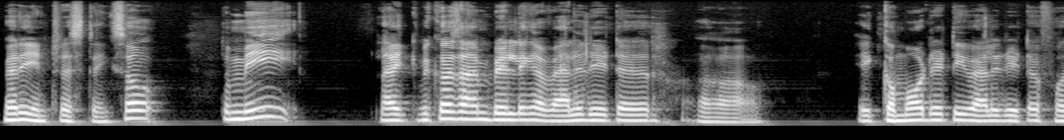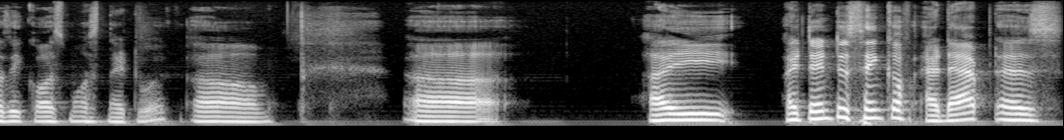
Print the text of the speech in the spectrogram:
Very interesting. So, to me, like because I'm building a validator, uh, a commodity validator for the Cosmos network, um, uh, I I tend to think of adapt as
